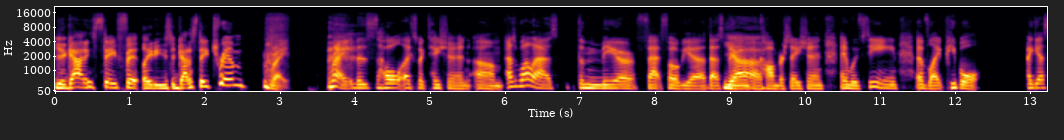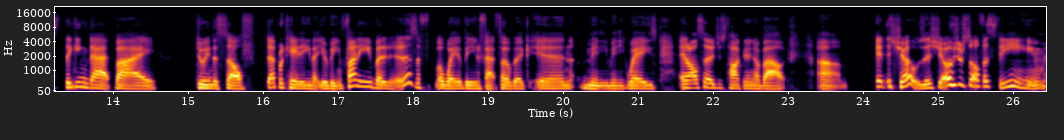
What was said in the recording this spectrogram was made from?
you got to stay fit, ladies. You got to stay trim. Right. right. This whole expectation, um, as well as the mere fat phobia that's been Yeah. a conversation. And we've seen of like people, I guess, thinking that by doing the self deprecating that you're being funny, but it is a, a way of being fat phobic in many, many ways. And also just talking about, um, it, shows, it shows your self esteem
